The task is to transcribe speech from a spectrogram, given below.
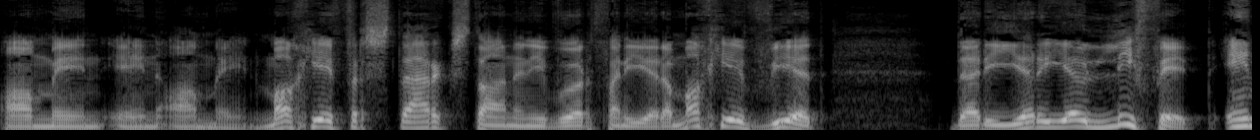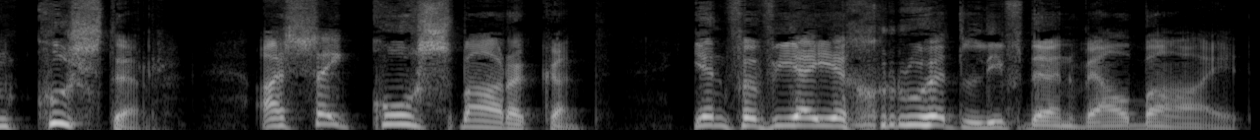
Amen en amen. Mag jy versterk staan in die woord van die Here. Mag jy weet dat die Here jou liefhet en koester as sy kosbare kind. Een vir wie hy 'n groot liefde en welbehae het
